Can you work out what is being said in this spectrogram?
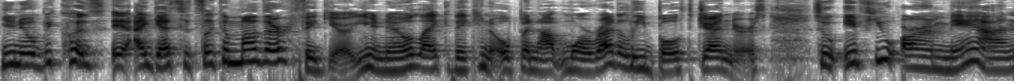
you know, because it, I guess it's like a mother figure, you know, like they can open up more readily both genders. So if you are a man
